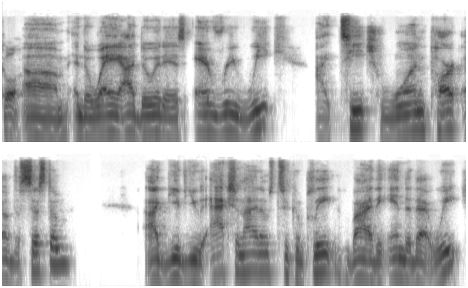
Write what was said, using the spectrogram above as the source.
Cool. Um, and the way I do it is every week I teach one part of the system. I give you action items to complete by the end of that week.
